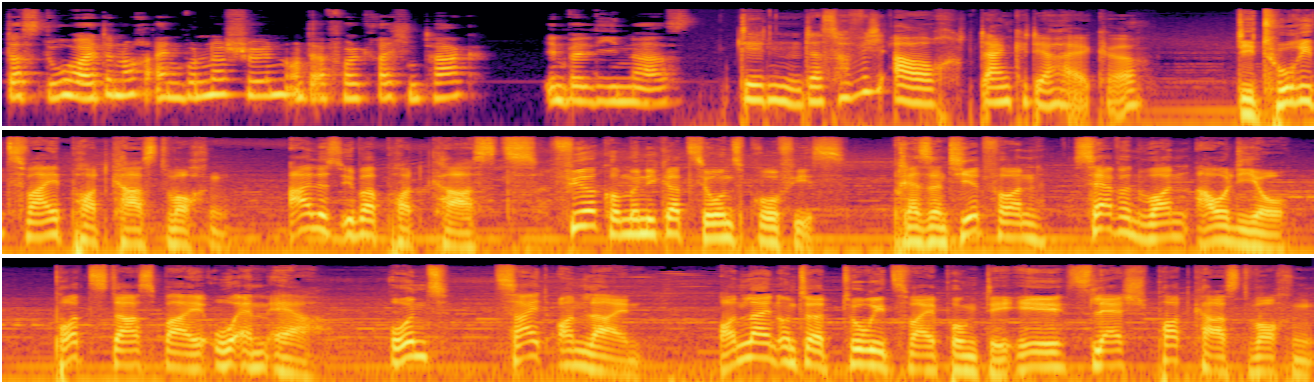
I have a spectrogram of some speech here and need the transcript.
dass du heute noch einen wunderschönen und erfolgreichen Tag in Berlin hast. Den, das hoffe ich auch. Danke dir, Heike. Die Turi 2 Podcast Wochen. Alles über Podcasts für Kommunikationsprofis. Präsentiert von 7one Audio. Podstars bei OMR. Und Zeit Online. Online unter turi2.de slash podcastwochen.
